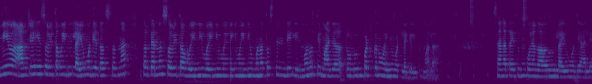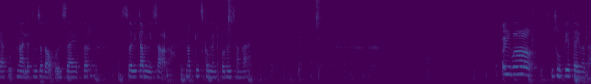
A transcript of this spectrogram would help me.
मी आमचे हे सविता वहिनी लाईव्हमध्ये येत असतात ना तर त्यांना सविता वहिनी वहिनी वहिनी वहिनी म्हणत असते डेली म्हणून ती माझ्या तोंडून पटकन वहिनी म्हटल्या गेली तुम्हाला. सांगा ताई तुम्ही कोण्या गावावरून लाईव्हमध्ये आल्या? कुठून आल्या? तुमचं गाव कोणचं आहे? तर सविता मिसाळ. नक्कीच कमेंट करून सांगा. झोप येत आहे मला.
